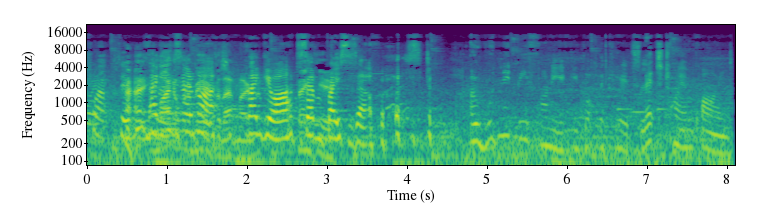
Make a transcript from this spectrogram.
attractive. Thank you so much. for that moment. Thank you. I'll have Thank seven you. braces out first. Oh, wouldn't it be funny if you got the kids? Let's try and find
